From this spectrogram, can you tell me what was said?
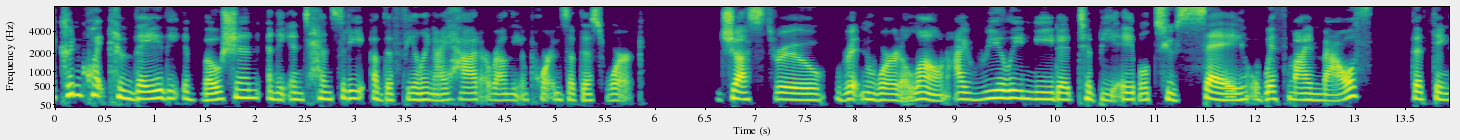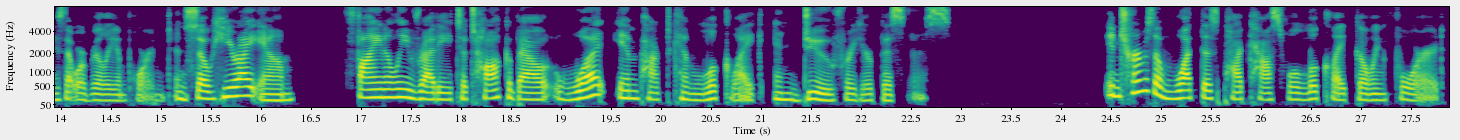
I couldn't quite convey the emotion and the intensity of the feeling I had around the importance of this work just through written word alone. I really needed to be able to say with my mouth the things that were really important. And so here I am, finally ready to talk about what impact can look like and do for your business. In terms of what this podcast will look like going forward,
